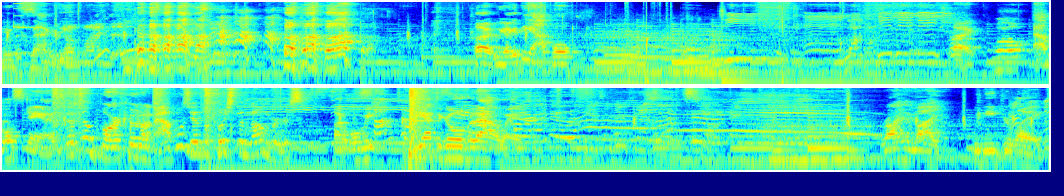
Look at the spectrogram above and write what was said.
We're doing this Not magazine. mine then. Alright, we gotta get the apple. Alright, Well, apple scan. There's no barcode on apples. You have to push the numbers. Alright, well, we, we have to go over that way. Ryan and Mike, we need your legs.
